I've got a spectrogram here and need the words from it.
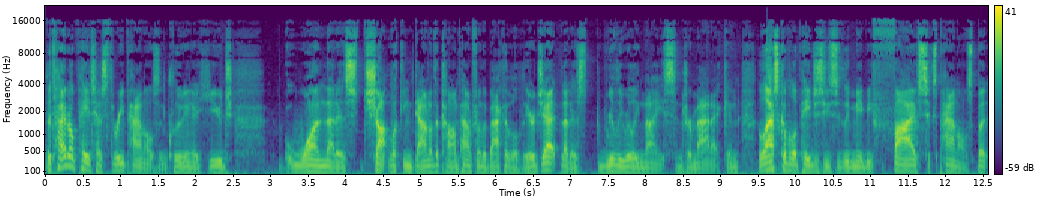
The title page has three panels, including a huge one that is shot looking down at the compound from the back of the Learjet that is really, really nice and dramatic. And the last couple of pages usually maybe five, six panels, but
